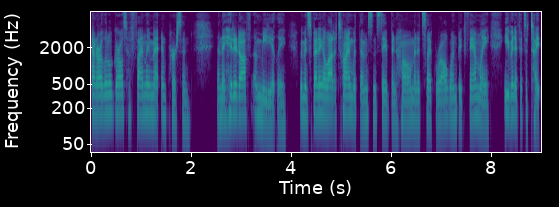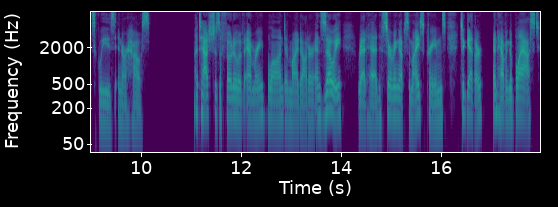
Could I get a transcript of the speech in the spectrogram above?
and our little girls have finally met in person. And they hit it off immediately. We've been spending a lot of time with them since they've been home, and it's like we're all one big family, even if it's a tight squeeze in our house. Attached is a photo of Emery, blonde, and my daughter, and Zoe, redhead, serving up some ice creams together and having a blast.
